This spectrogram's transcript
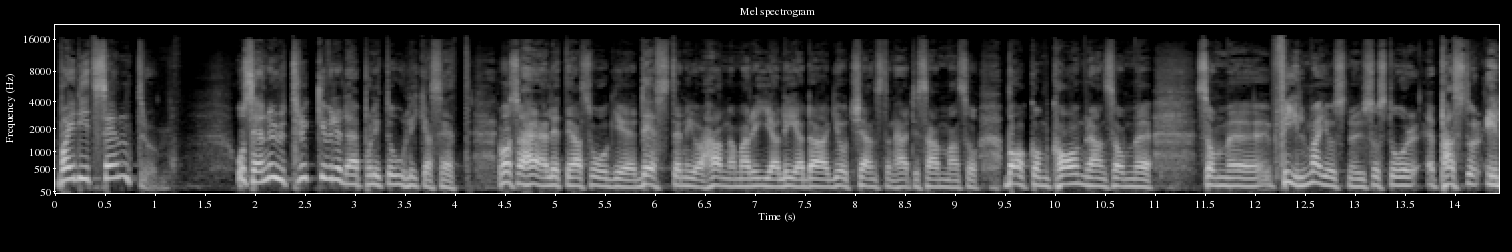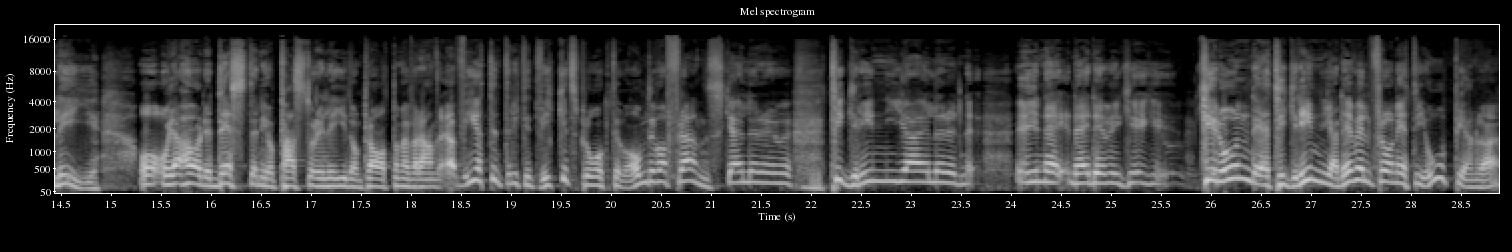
Vad är ditt centrum? Och sen uttrycker vi det där på lite olika sätt. Det var så härligt när jag såg eh, Destiny och Hanna Maria leda gudstjänsten här tillsammans. Och bakom kameran som, eh, som eh, filmar just nu så står pastor Eli. Och, och jag hörde Destiny och pastor Eli, de pratade med varandra. Jag vet inte riktigt vilket språk det var. Om det var franska eller tigrinja eller... Nej, nej det är, Kirundi är tigrinja, det är väl från Etiopien? Va?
